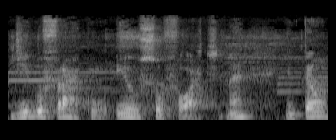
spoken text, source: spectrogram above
Digo fraco, eu sou forte, né? Então,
